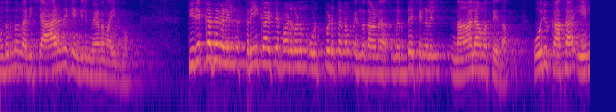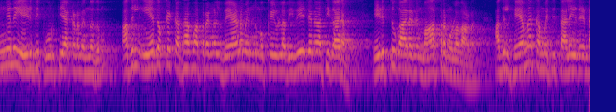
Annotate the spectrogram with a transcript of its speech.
മുതിർന്ന നടി ശാരദയ്ക്കെങ്കിലും വേണമായിരുന്നു. തിരക്കഥകളിൽ സ്ത്രീ കാഴ്ചപ്പാടുകളും ഉൾപ്പെടുത്തണം എന്നതാണ് നിർദ്ദേശങ്ങളിൽ നാലാമത്തേത്. ഒരു കഥ എങ്ങനെ എഴുതി പൂർത്തിയാക്കണം എന്നതും അതിൽ ഏതൊക്കെ കഥാപാത്രങ്ങൾ വേണമെന്നുമൊക്കെയുള്ള വിവേചനാധികാരം എഴുത്തുകാരന് മാത്രമുള്ളതാണ്. അതിൽ ഹേമ കമ്മിറ്റി തലയിടേണ്ട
